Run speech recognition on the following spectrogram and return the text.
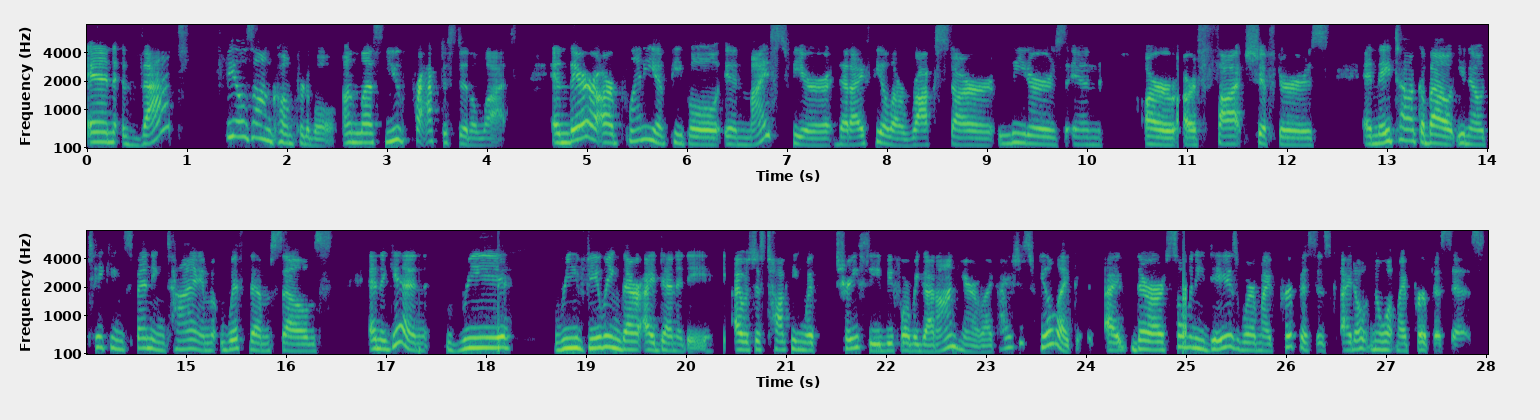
And that feels uncomfortable unless you've practiced it a lot. And there are plenty of people in my sphere that i feel are rock star leaders and are are thought shifters and they talk about you know taking spending time with themselves and again re reviewing their identity. I was just talking with tracy before we got on here like i just feel like i there are so many days where my purpose is i don't know what my purpose is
